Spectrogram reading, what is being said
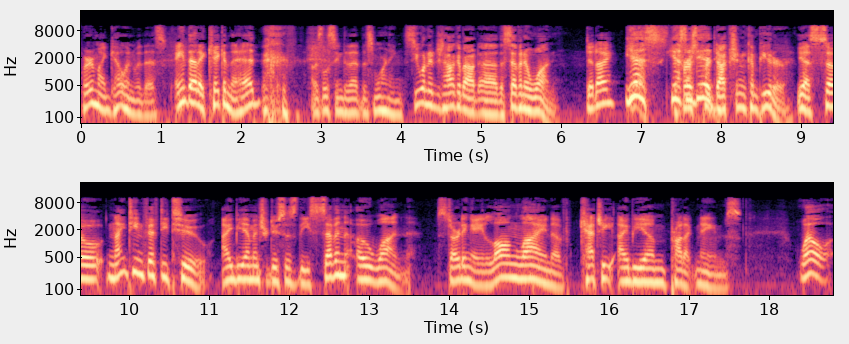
Where am I going with this? Ain't that a kick in the head? I was listening to that this morning. So you wanted to talk about uh, the 701. Did I? Yes, yes, the first I did. production computer. yes. So 1952, IBM introduces the 701, starting a long line of catchy IBM product names. Well,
